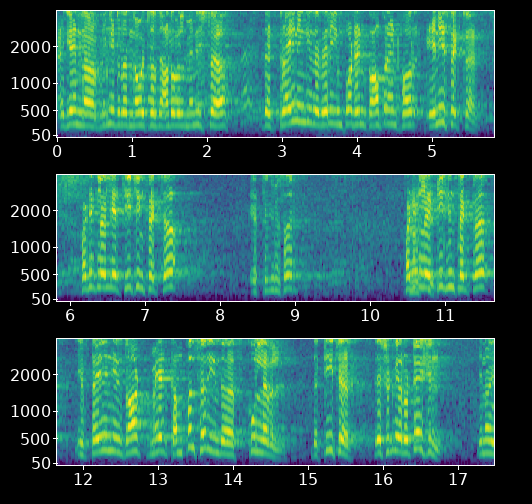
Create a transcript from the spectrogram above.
again, uh, bring it to the notice of the Honorable Minister, that training is a very important component for any sector, particularly a teaching sector. Excuse me, sir. Particularly teaching sector, if training is not made compulsory in the school level, the teachers, there should be a rotation. You know,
